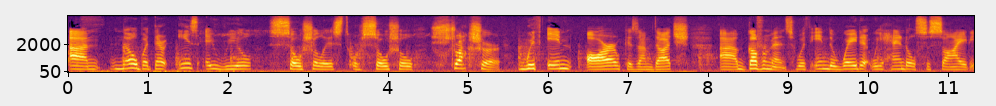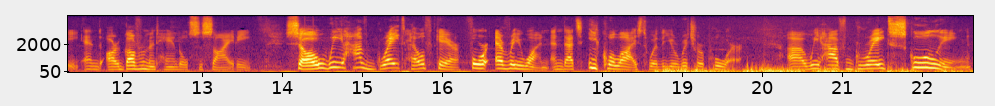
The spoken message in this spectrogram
Um, no, but there is a real socialist or social structure within our, because I'm Dutch, uh, governments, within the way that we handle society and our government handles society. So we have great health care for everyone, and that's equalized whether you're rich or poor. Uh, we have great schooling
